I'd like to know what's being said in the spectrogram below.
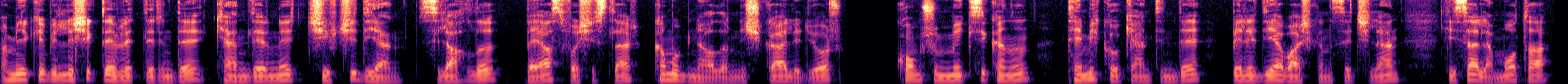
Amerika Birleşik Devletleri'nde kendilerine çiftçi diyen silahlı beyaz faşistler kamu binalarını işgal ediyor. Komşu Meksika'nın Temiko kentinde belediye başkanı seçilen Hisala Mota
